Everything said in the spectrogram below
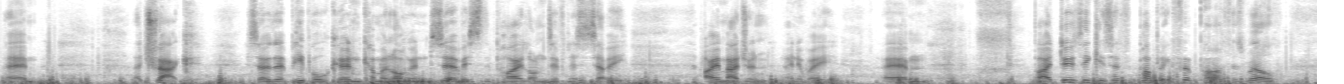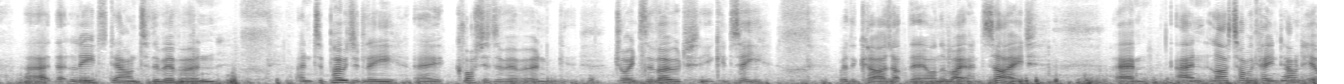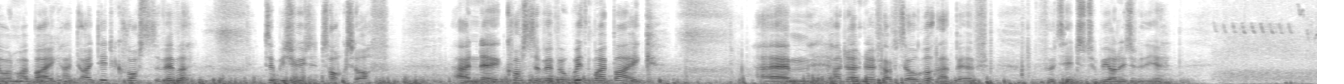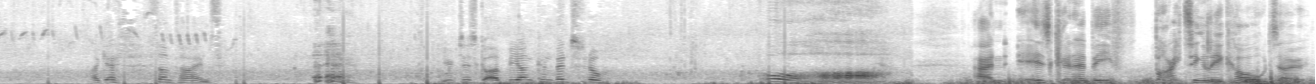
um, a track so that people can come along and service the pylons if necessary. I imagine, anyway. Um, but I do think it's a public footpath as well uh, that leads down to the river and and supposedly uh, crosses the river and joins the road so you can see where the car's up there on the right hand side um, and last time I came down here on my bike I, I did cross the river took my shoes and socks off and uh, crossed the river with my bike. Um, I don't know if I've still got that bit of footage to be honest with you. I guess sometimes you've just got to be unconventional. Oh, and it is going to be bitingly cold, so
